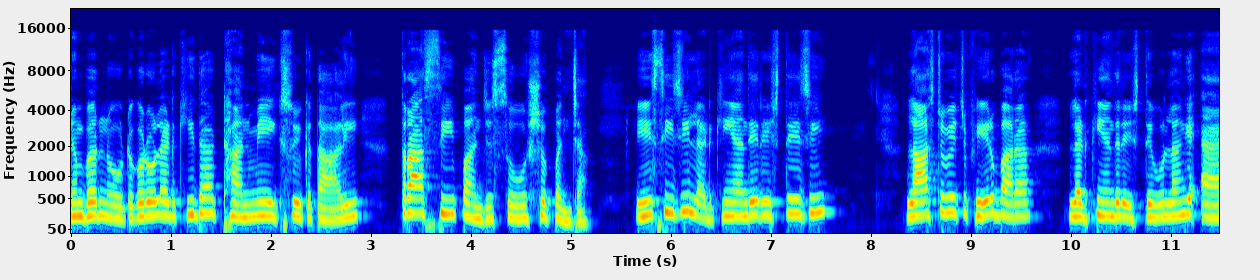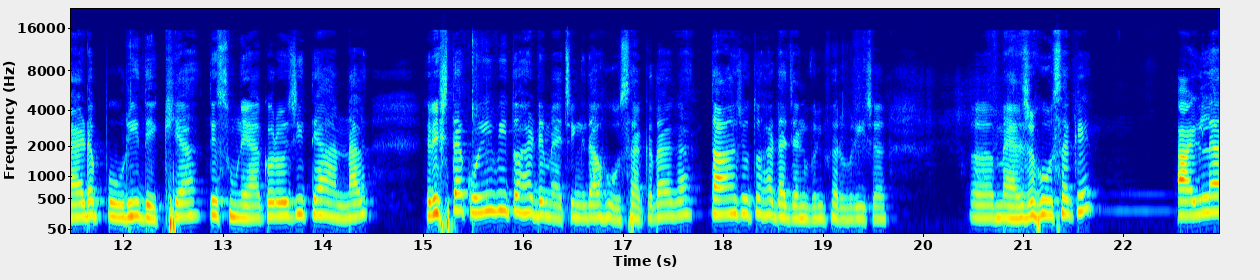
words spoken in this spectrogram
number note ਕਰੋ ਲੜਕੀ ਦਾ 98141 83556 ਇਹ ਸੀ ਜੀ, ਲੜਕੀਆਂ ਦੇ ਰਿਸ਼ਤੇ ਜੀ। ਲਾਸਟ ਵਿੱਚ ਫੇਰ 12 ਲੜਕੀਆਂ ਦੇ ਰਿਸ਼ਤੇ ਬੋਲਾਂਗੇ। ਐਡ ਪੂਰੀ ਦੇਖਿਆ ਤੇ ਸੁਣਿਆ ਕਰੋ ਜੀ ਧਿਆਨ ਨਾਲ। ਰਿਸ਼ਤਾ ਕੋਈ ਵੀ ਤੁਹਾਡੇ ਮੈਚਿੰਗ ਦਾ ਹੋ ਸਕਦਾ ਹੈਗਾ, ਤਾਂ ਜੋ ਤੁਹਾਡਾ ਜਨਵਰੀ, ਫਰਵਰੀ ਚ ਮੈਰਿਜ ਹੋ ਸਕੇ। ਅਗਲਾ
